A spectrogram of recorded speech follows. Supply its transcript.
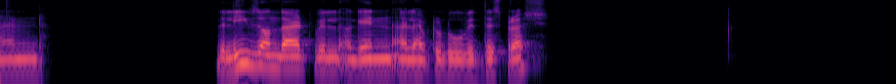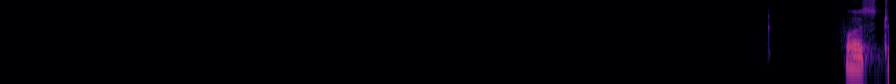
and the leaves on that will again I'll have to do with this brush. First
